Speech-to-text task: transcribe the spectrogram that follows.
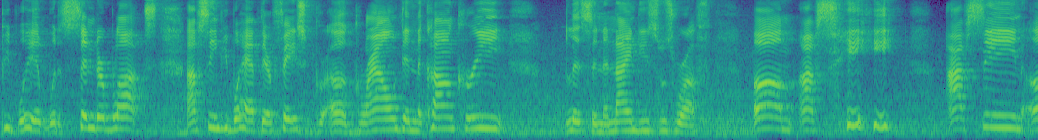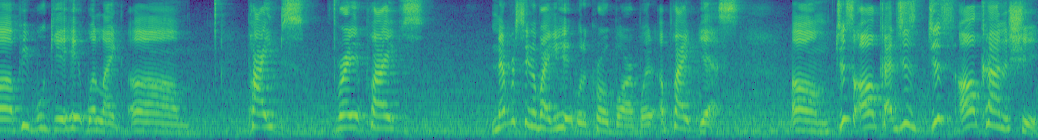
people hit with cinder blocks. I've seen people have their face uh, ground in the concrete. Listen, the '90s was rough. Um, I've seen, I've seen uh, people get hit with like um, pipes, threaded pipes. Never seen nobody get hit with a crowbar, but a pipe, yes. Um, just all kind, just just all kind of shit.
